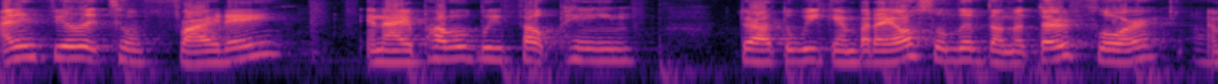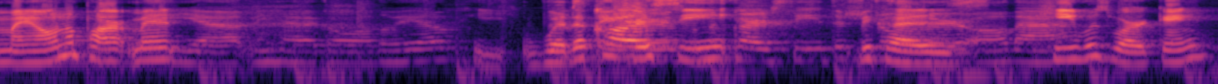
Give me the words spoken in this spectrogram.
I didn't feel it till Friday, and I probably felt pain throughout the weekend. But I also lived on the third floor in my own apartment yeah, you had to go all the way up with a The car with seat car seat, because stroller. Mm. he was working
